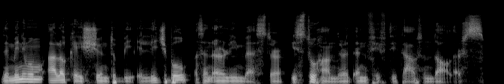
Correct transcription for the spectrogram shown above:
The minimum allocation to be eligible as an early investor is $250,000.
